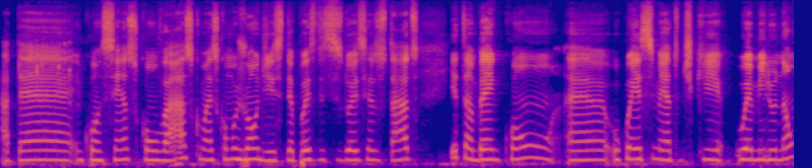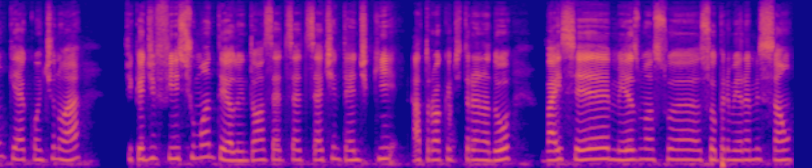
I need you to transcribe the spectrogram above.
até em consenso com o Vasco, mas como o João disse, depois desses dois resultados e também com é, o conhecimento de que o Emílio não quer continuar, fica difícil mantê-lo. Então a 777 entende que a troca de treinador vai ser mesmo a sua, sua primeira missão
